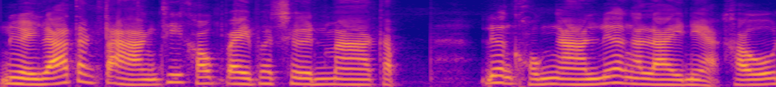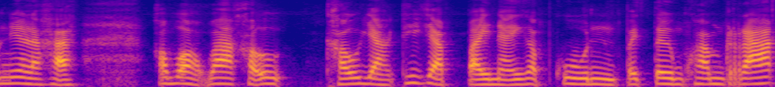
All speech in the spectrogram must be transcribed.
เหนื่อยล้าต่างๆ ที่เขาไปเผชิญมากับ เรื่องของงานเรื่องอะไรเนี่ยเขาเนี่ยแหละค่ะเขาบอกว่าเขาเขาอยากที่จะไปไหนกับคุณไปเติมความรัก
